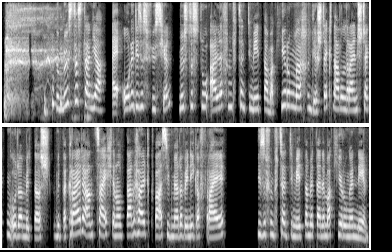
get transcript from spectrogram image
Du müsstest dann ja, äh, ohne dieses Füßchen, müsstest du alle 5 cm Markierung machen, dir Stecknadeln reinstecken oder mit der, mit der Kreide anzeichnen und dann halt quasi mehr oder weniger frei diese 5 cm mit deinen Markierungen nähen.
